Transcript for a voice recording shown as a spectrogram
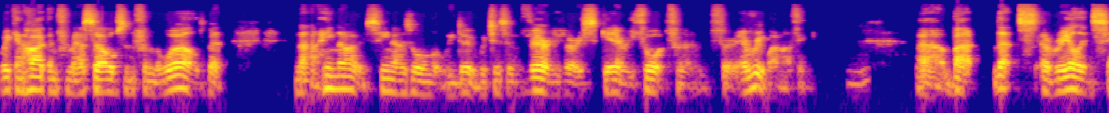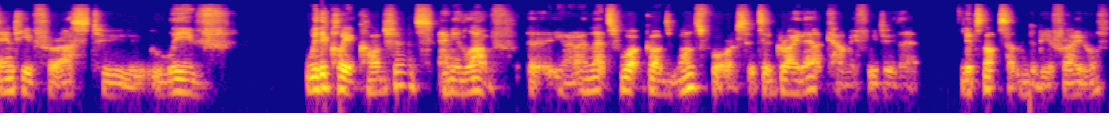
We can hide them from ourselves and from the world, but no, he knows. He knows all that we do, which is a very, very scary thought for, for everyone, I think. Mm-hmm. Uh, but that's a real incentive for us to live with a clear conscience and in love, uh, you know, and that's what God wants for us. It's a great outcome if we do that. It's not something to be afraid of.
